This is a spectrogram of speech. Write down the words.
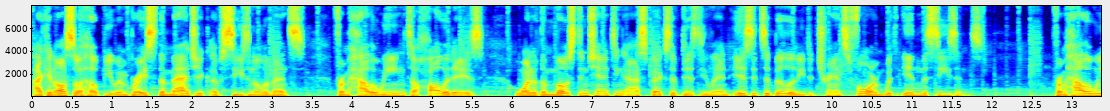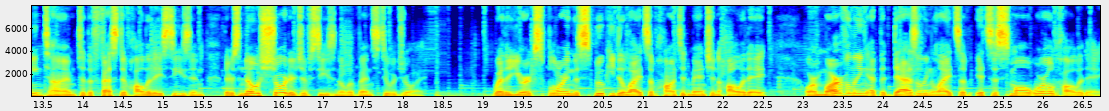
I can also help you embrace the magic of seasonal events, from Halloween to holidays one of the most enchanting aspects of Disneyland is its ability to transform within the seasons. From Halloween time to the festive holiday season, there's no shortage of seasonal events to enjoy. Whether you're exploring the spooky delights of Haunted Mansion Holiday or marveling at the dazzling lights of It's a Small World Holiday,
